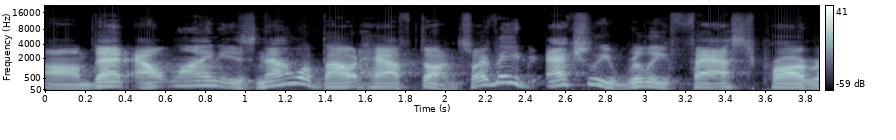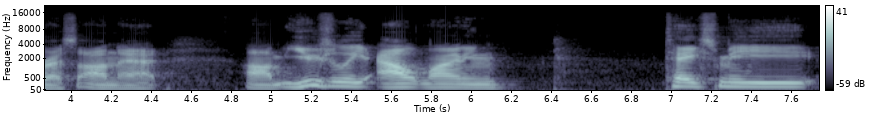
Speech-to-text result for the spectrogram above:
Um, that outline is now about half done. So I've made actually really fast progress on that. Um, usually outlining takes me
